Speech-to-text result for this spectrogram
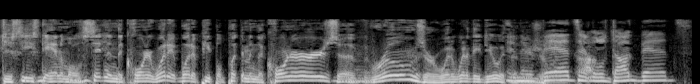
deceased animals sitting in the corner. What do, what do people put them in the corners of rooms, or what, what do they do with In them? their usually? beds, their little dog beds.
